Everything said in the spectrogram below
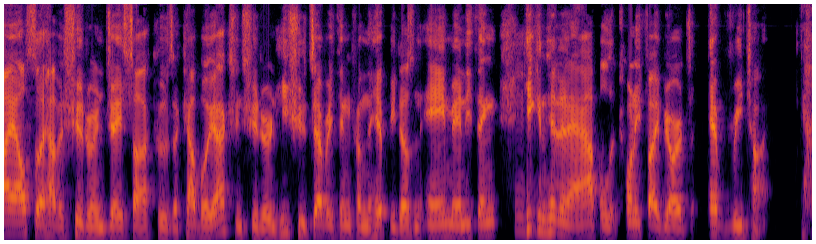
I also have a shooter in JSOC who's a cowboy action shooter, and he shoots everything from the hip. He doesn't aim anything. He Mhm. can hit an apple at 25 yards every time.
